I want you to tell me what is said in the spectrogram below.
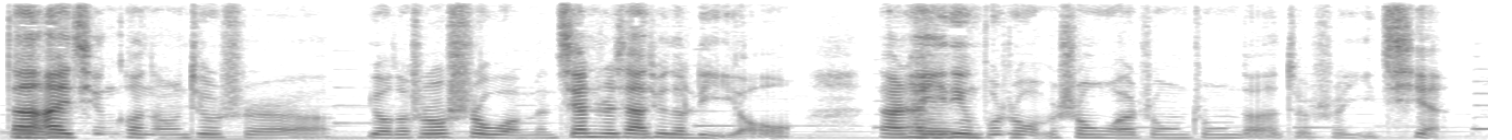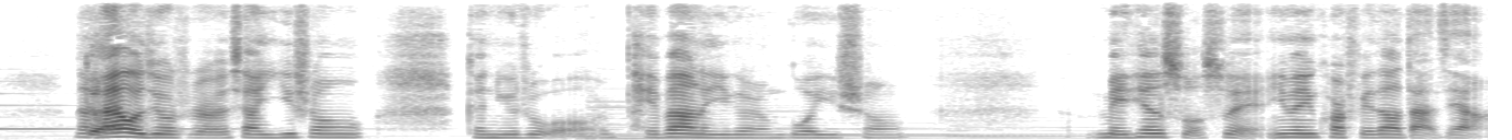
但爱情可能就是有的时候是我们坚持下去的理由，但是它一定不是我们生活中中的就是一切。那还有就是像医生跟女主陪伴了一个人过一生，每天琐碎，因为一块肥皂打架，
